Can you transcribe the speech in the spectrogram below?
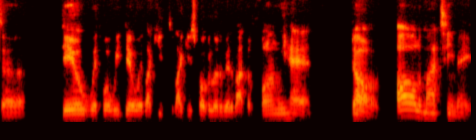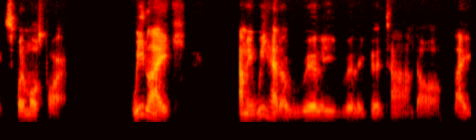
to deal with what we deal with, like you like you spoke a little bit about the fun we had, dog. All of my teammates, for the most part, we like, I mean, we had a really, really good time, dog. Like,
